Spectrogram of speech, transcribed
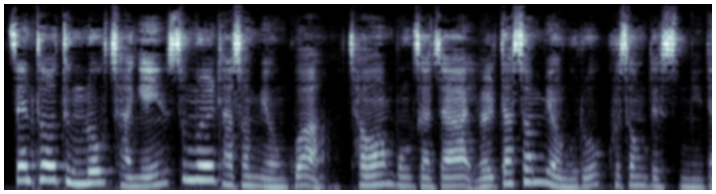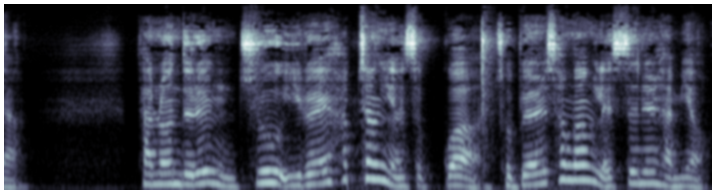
센터 등록 장애인 25명과 자원봉사자 15명으로 구성됐습니다. 단원들은 주 1회 합창 연습과 조별 성악 레슨을 하며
